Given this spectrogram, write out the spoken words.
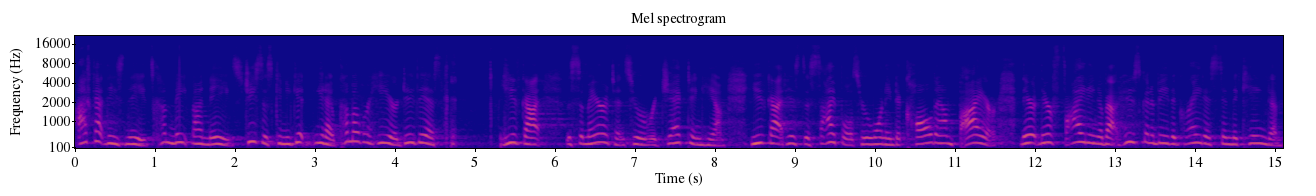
I've got these needs. Come meet my needs. Jesus, can you get, you know, come over here, do this. You've got the Samaritans who are rejecting him. You've got his disciples who are wanting to call down fire. They're, they're fighting about who's going to be the greatest in the kingdom.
